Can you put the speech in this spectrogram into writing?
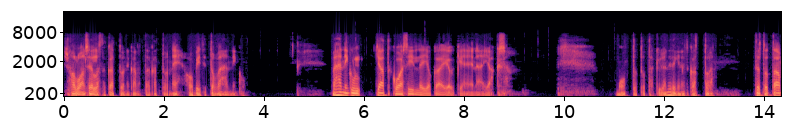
jos haluan sellaista katsoa, niin kannattaa katsoa ne. Hobbitit on vähän niin kuin, vähän niin kuin jatkoa sille, joka ei oikein enää jaksa. Mutta tota, kyllä niitäkin nyt katsoa. Tota,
